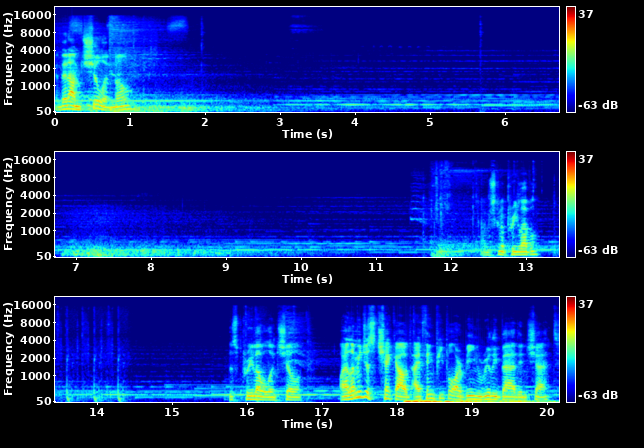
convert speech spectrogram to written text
and then I'm chilling, no? I'm just gonna pre-level. Just pre-level and chill. Alright, let me just check out. I think people are being really bad in chat.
